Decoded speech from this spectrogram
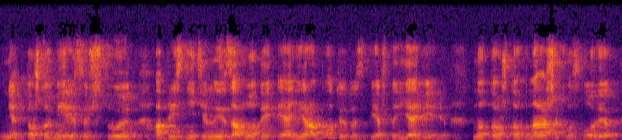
Нет, то, что в мире существуют опреснительные заводы и они работают успешно, я верю. Но то, что в наших условиях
